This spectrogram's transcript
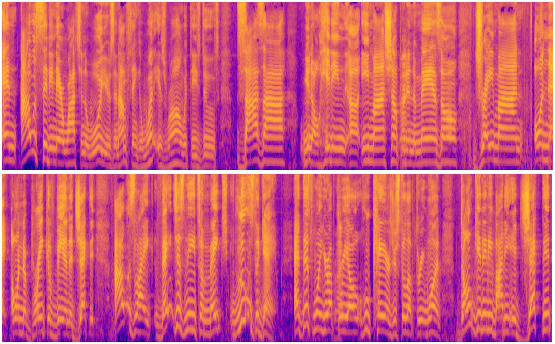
and I was sitting there watching the Warriors, and I'm thinking, what is wrong with these dudes? Zaza, you know, hitting uh, Iman Shumpert Right. in the man zone, Draymond on that on the brink of being ejected. I was like, they just need to make lose the game. At this point, you're up 3 0. Who cares? You're still up 3 1. Don't get anybody ejected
